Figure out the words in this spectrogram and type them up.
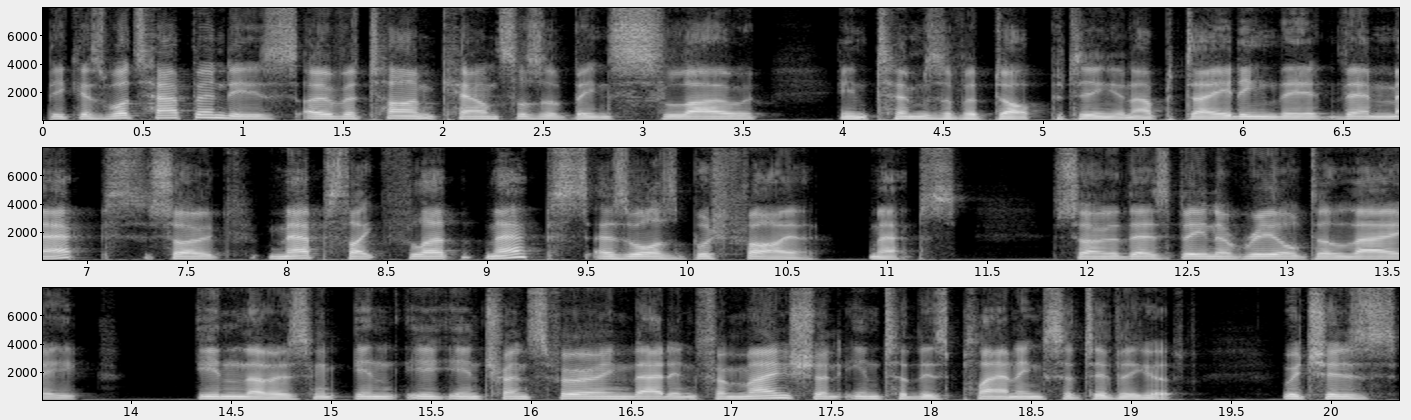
because what's happened is over time, councils have been slow in terms of adopting and updating their, their maps. So maps like flood maps as well as bushfire maps. So there's been a real delay in those in, in, in transferring that information into this planning certificate which is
